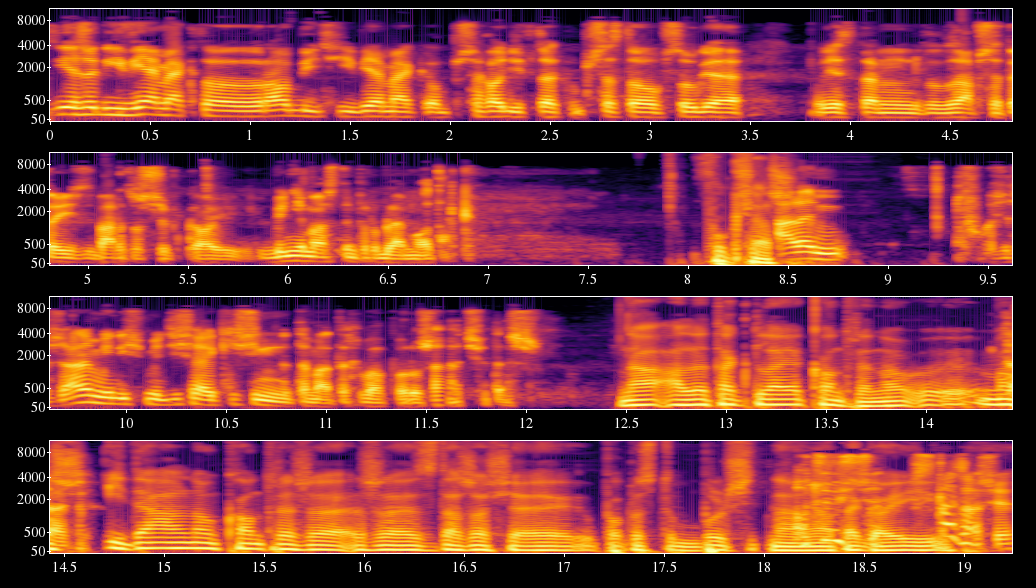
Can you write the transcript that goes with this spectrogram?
Jeżeli wiem, jak to robić i wiem, jak przechodzić przez- tą obsługę, jestem, zawsze to jest bardzo szybko i nie ma z tym problemu, o tak. Fuksiarz. Ale, Fuksiarz, ale mieliśmy dzisiaj jakieś inne tematy chyba poruszać też. No ale tak dla kontry, no y, masz Tak. idealną kontrę, że, że zdarza się po prostu bullshit na, na tego i zdarza się.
